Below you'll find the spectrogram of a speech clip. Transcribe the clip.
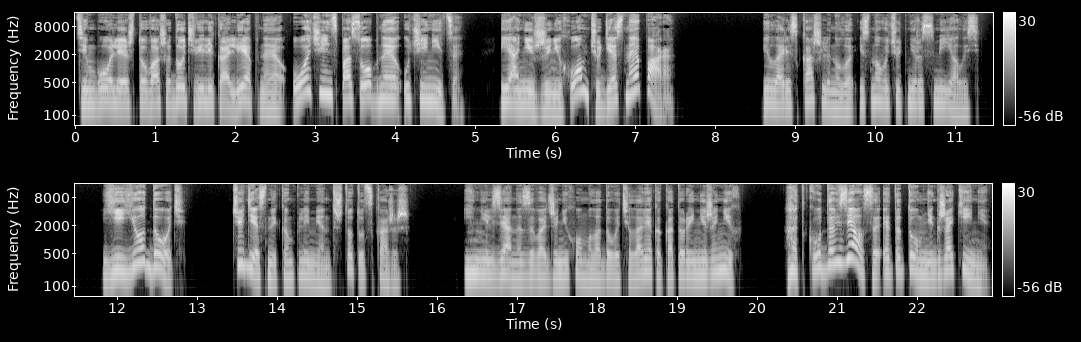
«Тем более, что ваша дочь великолепная, очень способная ученица, и они с женихом чудесная пара». И Ларис кашлянула и снова чуть не рассмеялась. Ее дочь! Чудесный комплимент, что тут скажешь? И нельзя называть женихом молодого человека, который не жених. Откуда взялся этот умник Жакини?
